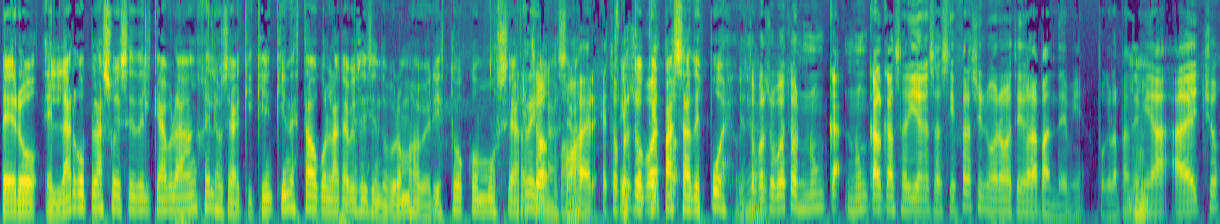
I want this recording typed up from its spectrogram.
pero el largo plazo ese del que habla Ángel, o sea, ¿quién, quién ha estado con la cabeza diciendo, pero vamos a ver, ¿y esto cómo se arregla? vamos a ver, estos ¿esto qué pasa después? Estos presupuestos nunca, nunca alcanzarían esas cifras si no hubiéramos tenido la pandemia, porque la pandemia ha hecho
